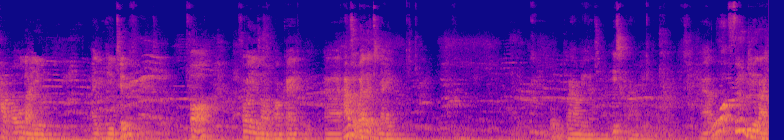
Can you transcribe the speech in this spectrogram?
How, old are you? Are you two? Four? Four years old. Okay. Uh, how's the weather today? Cloudy, that's right. It's cloudy. Uh, what food do you like?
